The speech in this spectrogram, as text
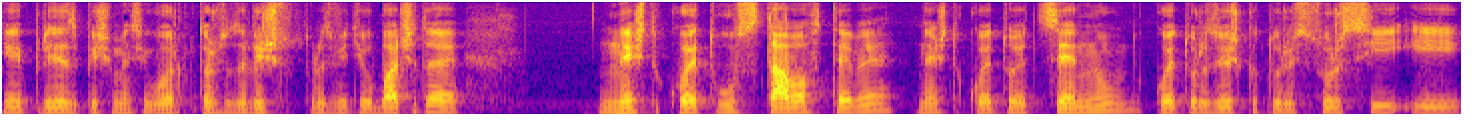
ние преди да запишеме си говорихме точно за личностното развитие, обаче да е нещо, което остава в тебе, нещо, което е ценно, което развиваш като ресурси и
